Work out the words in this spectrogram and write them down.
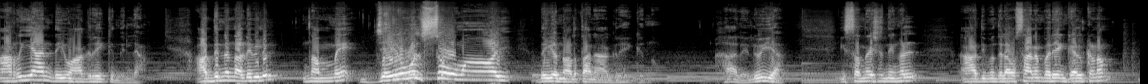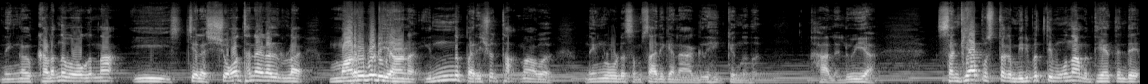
അറിയാൻ ദൈവം ആഗ്രഹിക്കുന്നില്ല. അതിന്റെ നടുവിലും നമ്മെ ജയോത്സവമായി ദൈവം നടത്താൻ ആഗ്രഹിക്കുന്നു. ഹാലലൂയ ഈ സന്ദേശം നിങ്ങൾ ആദ്യം മുതൽ അവസാനം വരെയും കേൾക്കണം. നിങ്ങൾ കടന്നു പോകുന്ന ഈ ചില ശോധനകളുടെ മറുപടിയാണ് ഇന്ന് പരിശുദ്ധാത്മാവ് നിങ്ങളോട് സംസാരിക്കാൻ ആഗ്രഹിക്കുന്നത്. ഹാലലൂയ. സംഖ്യാപുസ്തകം ഇരുപത്തി മൂന്നാം അധ്യായത്തിന്റെ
